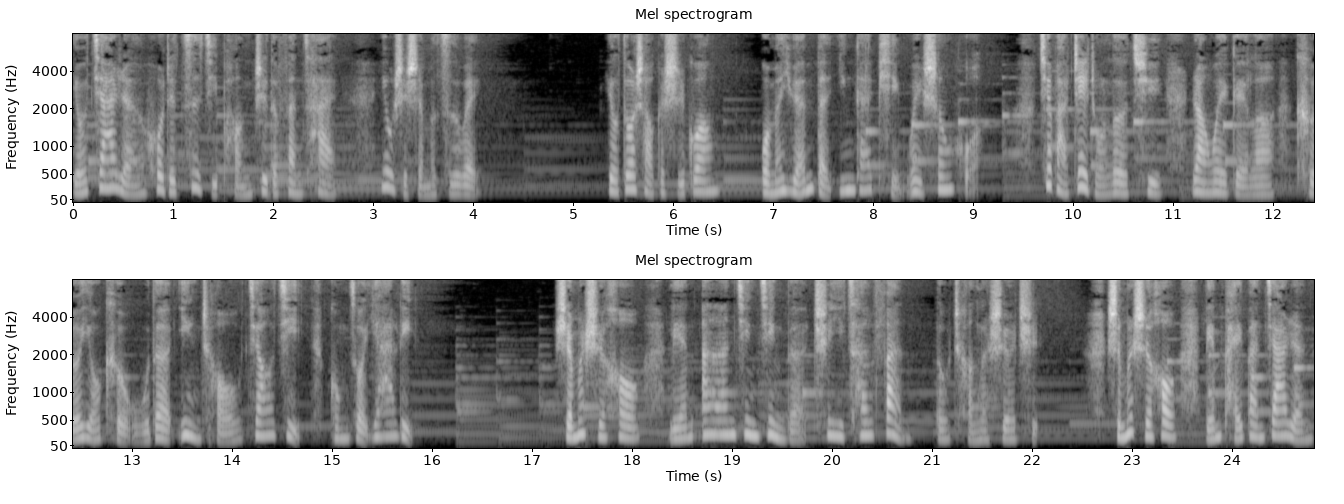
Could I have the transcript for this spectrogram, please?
由家人或者自己烹制的饭菜，又是什么滋味？有多少个时光，我们原本应该品味生活，却把这种乐趣让位给了可有可无的应酬、交际、工作压力？什么时候，连安安静静的吃一餐饭都成了奢侈？什么时候，连陪伴家人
